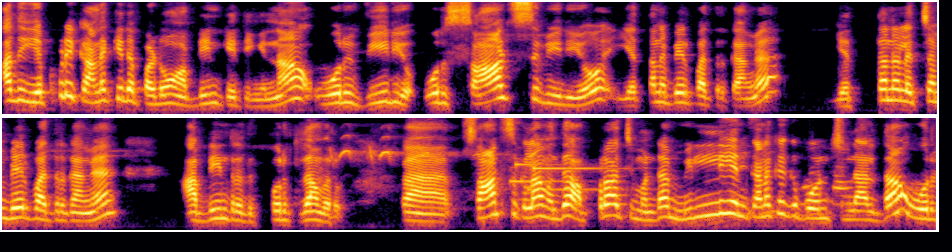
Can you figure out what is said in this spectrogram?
அது எப்படி கணக்கிடப்படும் அப்படின்னு கேட்டிங்கன்னா ஒரு வீடியோ ஒரு ஷார்ட்ஸ் வீடியோ எத்தனை பேர் பார்த்துருக்காங்க? எத்தனை லட்சம் பேர் பார்த்துருக்காங்க? அப்படின்றதுக்கு பொறுத்து தான் வரும். ஷார்ட்ஸுக்கெல்லாம் வந்து அப்ராச்மெண்ட்டாக மில்லியன் கணக்குக்கு போனுச்சுனால்தான் ஒரு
